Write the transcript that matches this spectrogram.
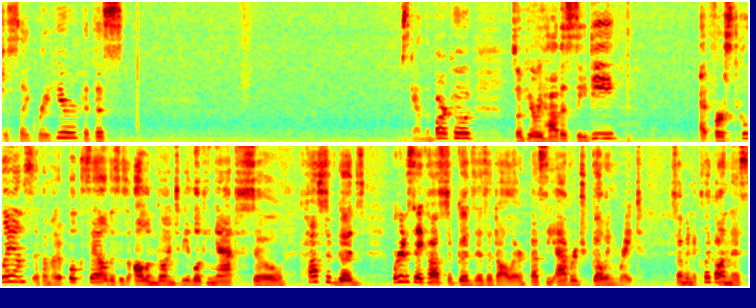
just like right here. Hit this. Scan the barcode. So here we have a CD at first glance, if I'm at a book sale, this is all I'm going to be looking at. So cost of goods, we're going to say cost of goods is a dollar. That's the average going rate. So I'm going to click on this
